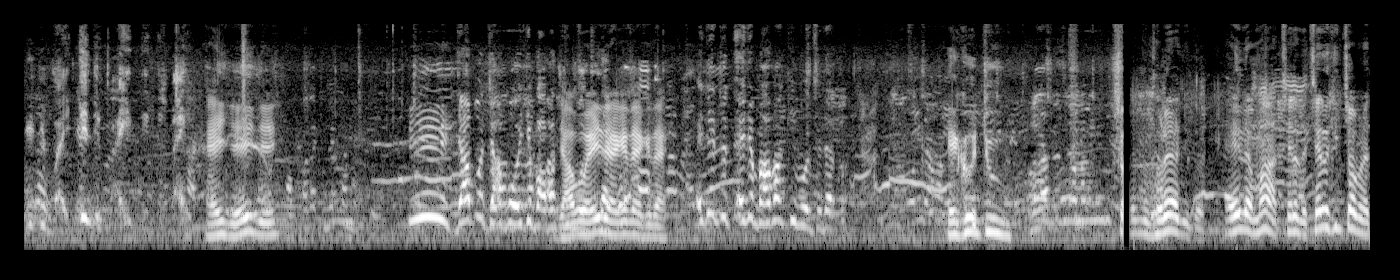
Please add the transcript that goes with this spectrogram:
দিদি ভাই দিদি ভাই দিদি ভাই এই যে এই যে। ই, যাব যাব ওই যে বাবা যাব এই দেখ। দেখ। এই যে এই যে বাবা কি বলছে দেখো। এগোটু ধরে আছি তো। এই দে মা ছেড়ে দে ছেড়ে কিচ্ছু হবে না।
